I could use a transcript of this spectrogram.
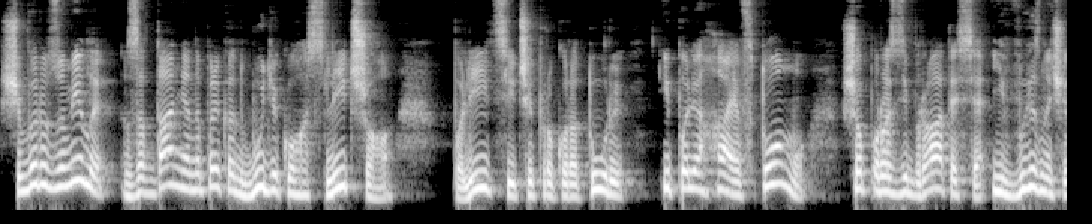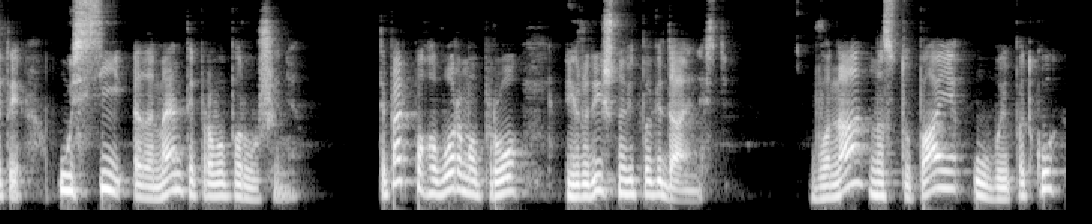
Щоб ви розуміли, завдання, наприклад, будь-якого слідчого, поліції чи прокуратури і полягає в тому, щоб розібратися і визначити усі елементи правопорушення. Тепер поговоримо про юридичну відповідальність. Вона наступає у випадку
